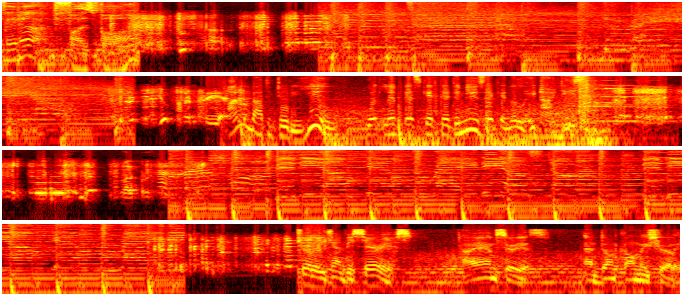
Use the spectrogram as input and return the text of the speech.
Laugh it up, fuzzball. I'm about to do to you what Limp Bizkit did to music in the late 90s. Surely you can't be serious. I am serious. And don't call me Shirley.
